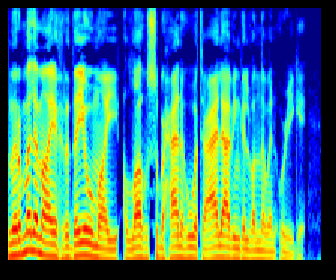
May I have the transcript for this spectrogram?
നിർമ്മലമായ ഹൃദയവുമായി അള്ളാഹു സുബഹാനഹുവ ചായാലാവിങ്കൽ വന്നവൻ ഒഴികെ.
